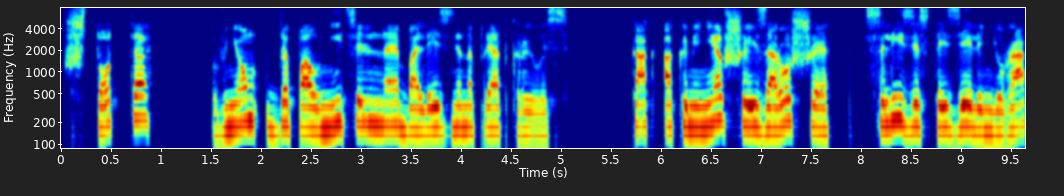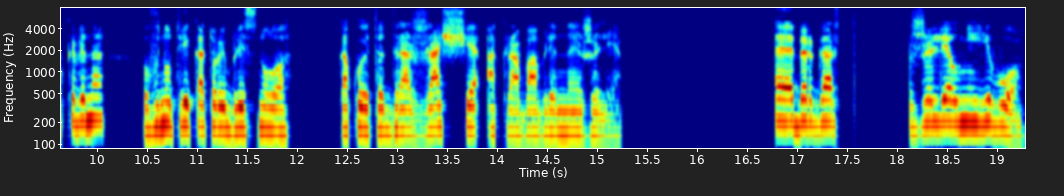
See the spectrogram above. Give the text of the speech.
Что-то в нем дополнительное болезненно приоткрылось, как окаменевшая и заросшая слизистой зеленью раковина, внутри которой блеснуло какое-то дрожащее окровавленное желе. Эбергард жалел не его.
